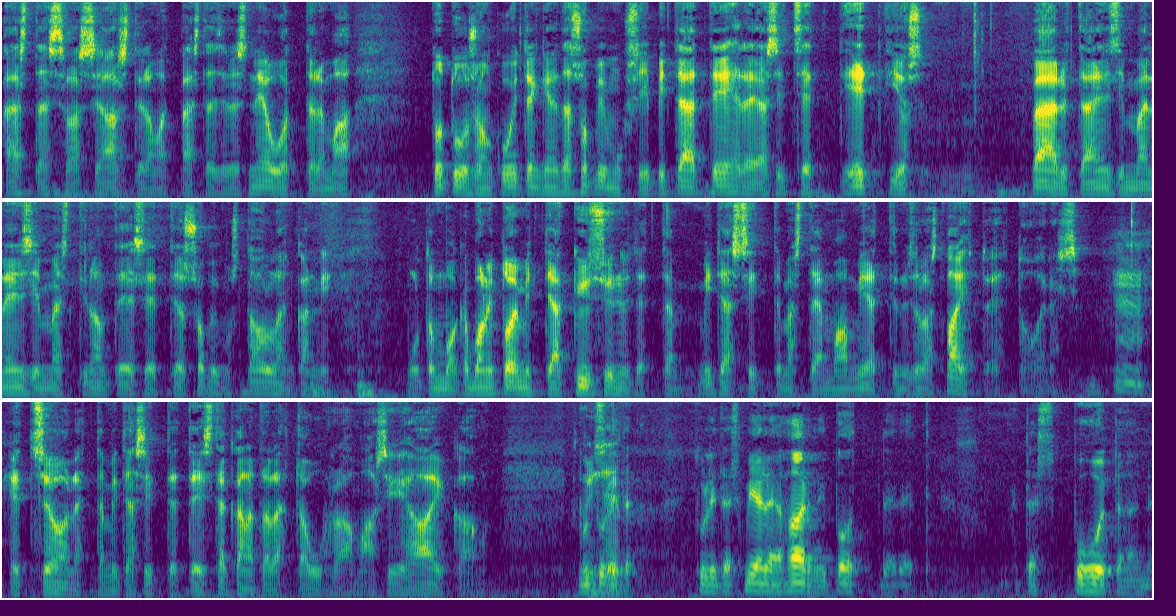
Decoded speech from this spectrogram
päästäisi sellaiseen asetelmaan, että päästäisiin edes neuvottelemaan. Totuus on kuitenkin, että sopimuksia pitää tehdä ja sitten se hetki, jos päädytään ensimmäinen ensimmäiseen tilanteeseen, että jos sopimusta ollenkaan, niin mutta on aika moni toimittaja kysynyt, että mitä sitten, mä sitä en mä oon miettinyt sellaista vaihtoehtoa edessä. Mm. Että se on, että mitä sitten, että ei sitä kannata lähteä uhraamaan siihen aikaan. Mut tuli, se... tuli tässä mieleen Harry Potter, että tässä puhutaan,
